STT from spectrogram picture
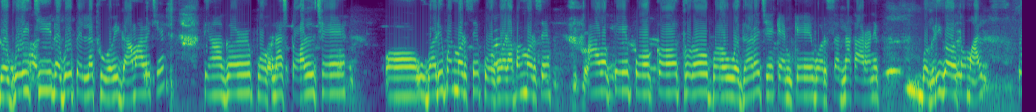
ડભોઈથી ડભોઈ પહેલા થુવાવી ગામ આવે છે. ત્યાં આગળ પોકના સ્ટોલ છે. ઉબાડ્યું પણ મળશે પોકવાળા પણ મળશે. આ વખતે પોક થોડો ભાવ વધારે છે કેમ કે વરસાદના કારણે બગડી ગયો હતો માલ. તો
